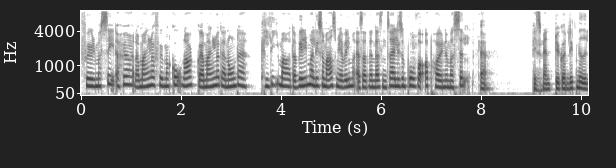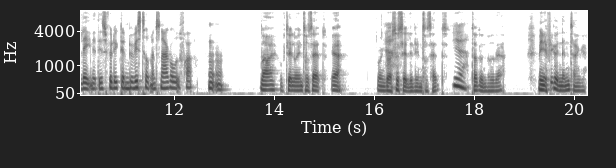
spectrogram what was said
føle mig set og hørt, og mangler at føle mig god nok, og jeg mangler, at der er nogen, der kan lide mig, og der vil mig lige så meget, som jeg vil mig. Altså den der sådan, så har jeg ligesom brug for at ophøjne mig selv, Ja. hvis man dykker lidt ned i lagene. Det er selvfølgelig ikke den bevidsthed, man snakker ud fra. Mm-mm. Nej, og fortælle noget interessant. Ja, så man gør sig selv lidt interessant. Ja. Så er det noget værd. Men jeg fik jo en anden tanke,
